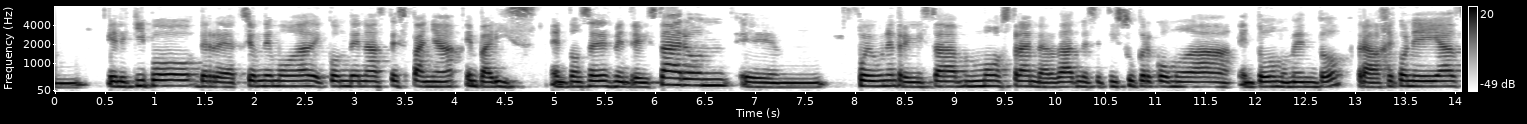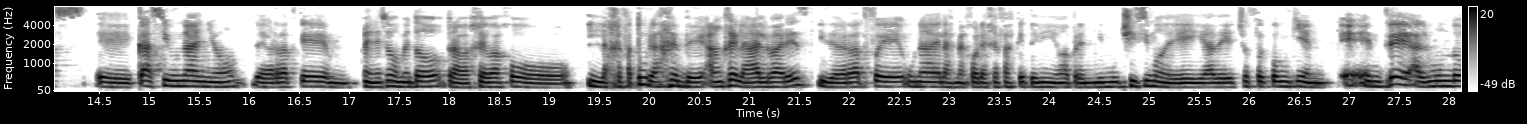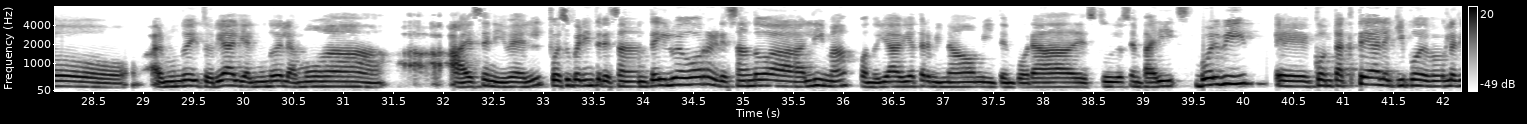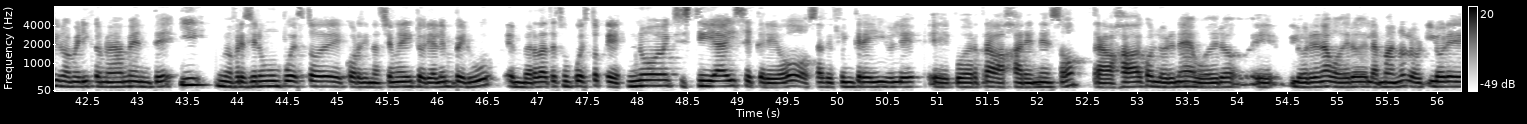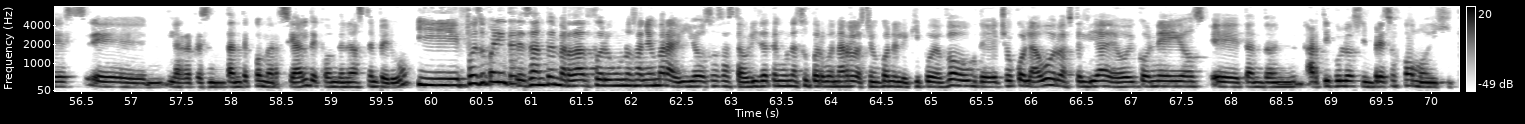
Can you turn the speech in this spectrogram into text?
el equipo de redacción de moda de Condenaste España en París. Entonces me entrevistaron, eh, fue una entrevista mostra, en verdad, me sentí súper cómoda en todo momento. Trabajé con ellas eh, casi un año, de verdad que en ese momento trabajé bajo la jefatura de Ángela Álvarez y de verdad fue una de las mejores jefas que he tenido. Aprendí muchísimo de ella, de hecho fue con quien eh, entré al mundo, al mundo editorial y al mundo de la moda a, ese nivel. Fue súper interesante. Y luego regresando a Lima, cuando ya había terminado mi temporada de estudios en París, volví, eh, contacté al equipo de Vogue Latinoamérica nuevamente y me ofrecieron un puesto de coordinación editorial en Perú. En verdad es un puesto que no existía y se creó, o sea que fue increíble eh, poder trabajar en eso. Trabajaba con Lorena de Bodero, eh, Lorena Bodero de la mano. Lore es la representante comercial de Condenaste en Perú. Y fue súper interesante, en verdad fueron unos años maravillosos. Hasta ahorita tengo una súper buena relación con el equipo de Vogue. De hecho, colaboro hasta el día de hoy con ellos, eh, tanto en artículos impresos como digitales.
